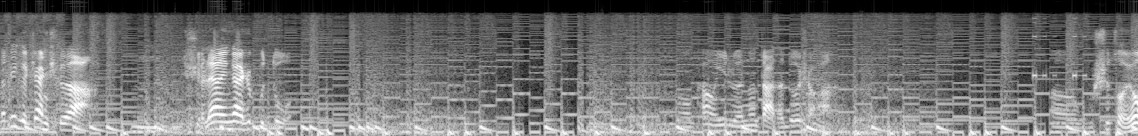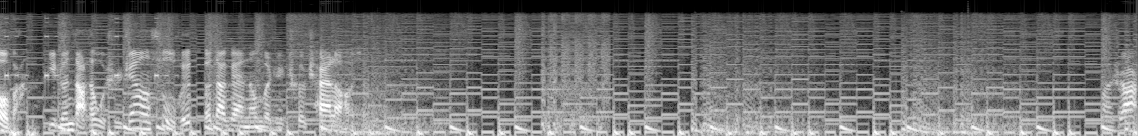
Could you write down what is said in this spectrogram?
他这个战车啊，嗯，血量应该是不多。我看我一轮能打他多少啊？呃，五十左右吧，一轮打他五十，这样四五回合大概能把这车拆了，好像。十二，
